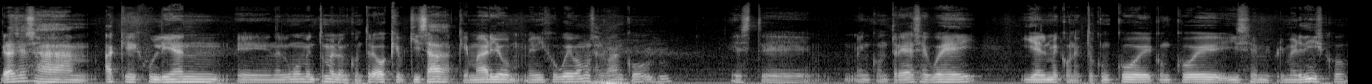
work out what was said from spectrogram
gracias a, a que Julián eh, en algún momento me lo encontré, o que quizá que Mario me dijo, güey, vamos al banco, este, me encontré a ese güey y él me conectó con Coe, con Coe hice mi primer disco,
